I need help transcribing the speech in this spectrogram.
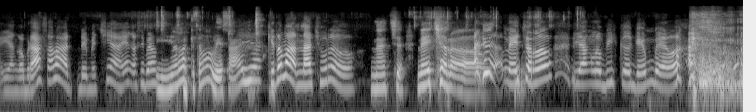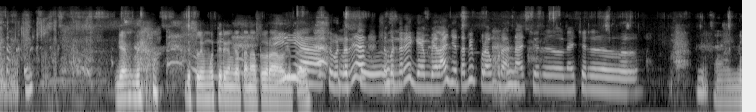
ya nggak berasa lah damage-nya ya nggak sih Bel Iyalah kita mah biasa aja. kita mah natural Nature, natural. natural yang lebih ke gembel Gembel diselimuti dengan kata natural gitu ya. iya sebenarnya Betul. sebenarnya gembel aja tapi pura-pura natural natural Nah, ini.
